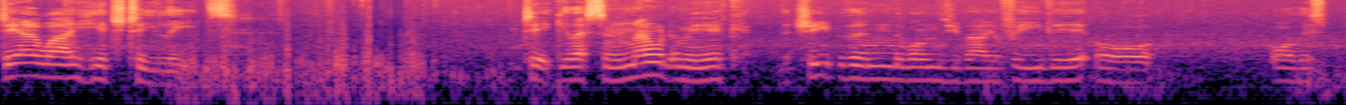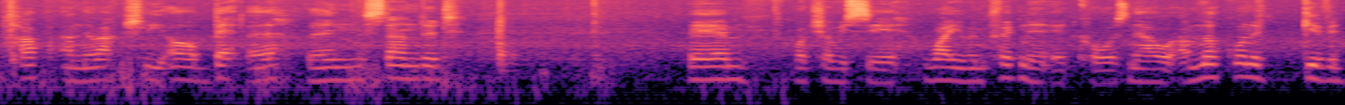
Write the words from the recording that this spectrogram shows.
DIY HT leads. Take your lesson on how to make. They're cheaper than the ones you buy off eBay or or this pap and they actually are better than the standard um, what shall we say, wire impregnated cores. Now, I'm not going to give a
